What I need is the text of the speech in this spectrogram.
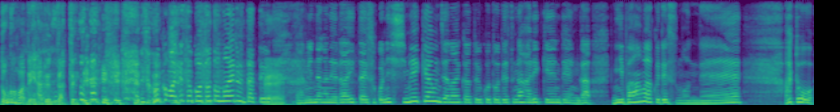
どこまでやるんだって。どこまでそこを整えるんだっていう、えあみんなが狙いたいそこにひしめき合うんじゃないかということですがハリケーンレーンが2番枠ですもんね。あと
